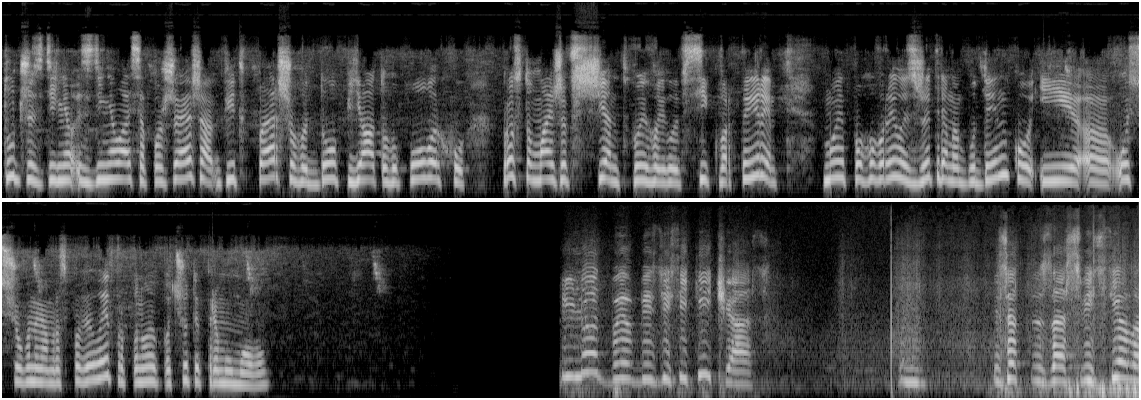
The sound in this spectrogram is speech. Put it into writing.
тут же здійня- здійнялася пожежа від першого до п'ятого поверху. Просто майже вщент вигоріли всі квартири. Ми поговорили з жителями будинку, і е, ось що вони нам розповіли. Пропоную почути пряму мову. Прильот був без десяти час. Засвістіло,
